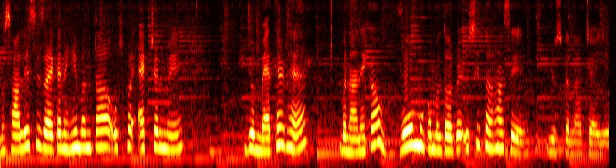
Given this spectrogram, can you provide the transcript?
मसाले से जायका नहीं बनता, उसको एक्चुअल में जो मेथड है बनाने का, वो मुकम्मल तौर पे उसी तरह से यूज़ करना चाहिए,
